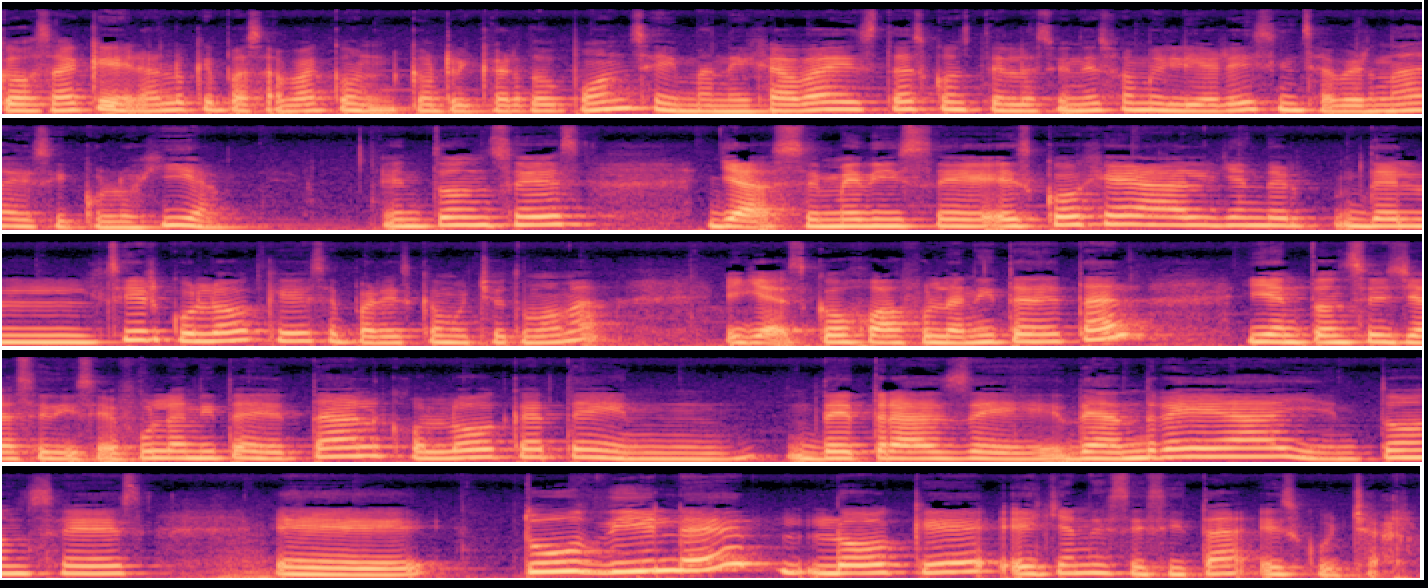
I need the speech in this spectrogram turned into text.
Cosa que era lo que pasaba con, con Ricardo Ponce, manejaba estas constelaciones familiares sin saber nada de psicología. Entonces, ya, se me dice, escoge a alguien del, del círculo que se parezca mucho a tu mamá. Y ya escojo a fulanita de tal y entonces ya se dice, fulanita de tal, colócate en, detrás de, de Andrea y entonces eh, tú dile lo que ella necesita escuchar.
